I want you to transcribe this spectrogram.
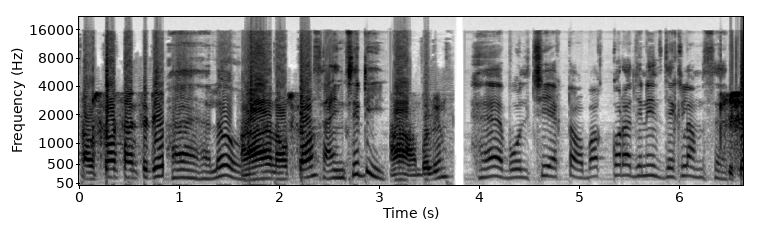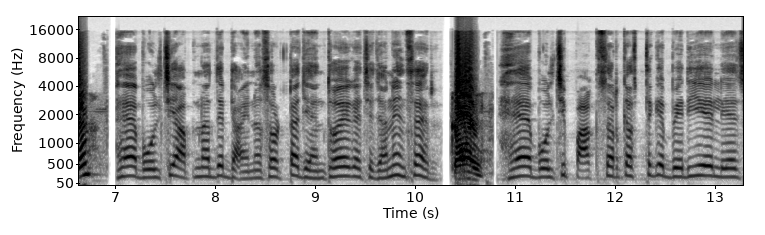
নমস্কার সায়েন্স সিটি হ্যাঁ হ্যালো হ্যাঁ নমস্কার। সায়েন্স সিটি হ্যাঁ বলুন। হ্যাঁ বলছি একটা অবাক করা জিনিস দেখলাম স্যার হ্যাঁ বলছি আপনাদের ডাইনোসরটা জ্যান্ত হয়ে গেছে জানেন স্যার হ্যাঁ বলছি পাক সার্কাস থেকে বেরিয়ে লেজ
